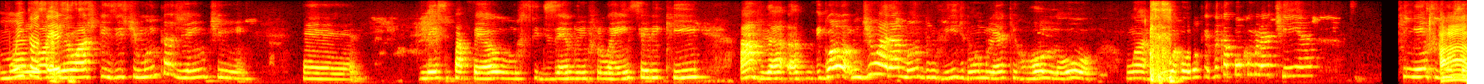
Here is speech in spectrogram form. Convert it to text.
Muitas eu, vezes. Eu acho que existe muita gente é, nesse papel se dizendo influencer e que. Ah, igual um dia o Ará manda um vídeo de uma mulher que rolou uma rua, rolou. Daqui a pouco a mulher tinha 500 mil Ah,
